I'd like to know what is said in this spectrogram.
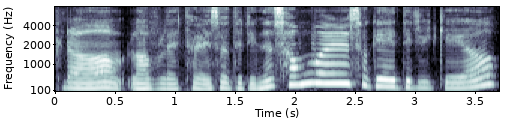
그럼 러브레터에서 드리는 선물 소개해 드릴게요.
